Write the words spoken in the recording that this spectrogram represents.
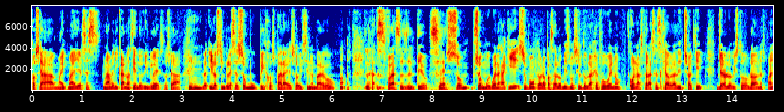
o sea, Mike Myers es un americano haciendo de inglés, o sea, lo- y los ingleses son muy pijos para eso, y sin embargo, vamos, las frases del tío Sí. son, son muy buenas. Aquí supongo que habrá pasado lo mismo si el doblaje fue bueno con las frases que habrá dicho aquí. Yo no lo he visto doblado en español,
